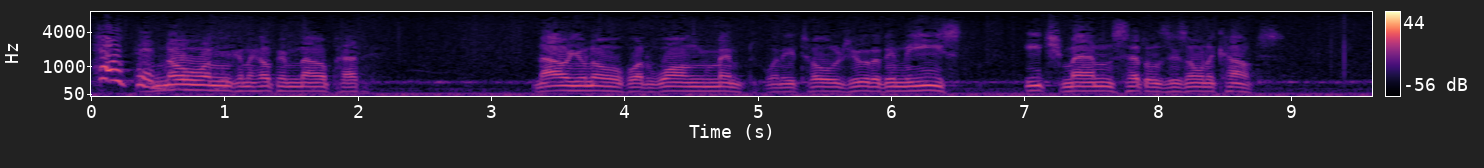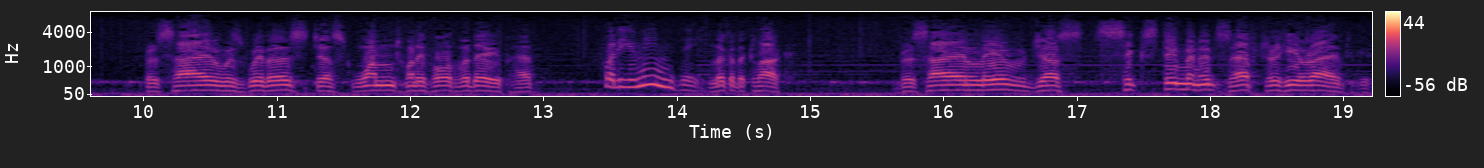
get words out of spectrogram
Help him. No one can help him now, Pat. Now you know what Wong meant when he told you that in the East, each man settles his own accounts. Brasai was with us just one twenty-fourth of a day, Pat. What do you mean, Z? Look at the clock. Brasai lived just 60 minutes after he arrived here.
